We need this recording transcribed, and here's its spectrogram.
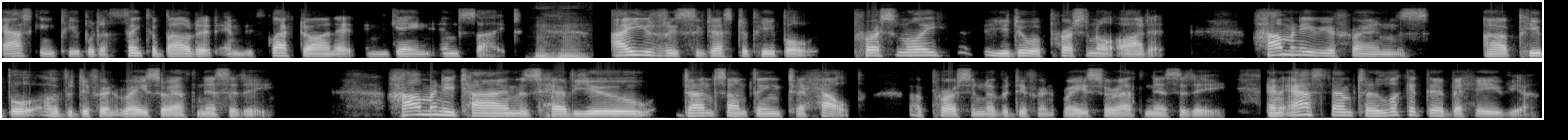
asking people to think about it and reflect on it and gain insight. Mm-hmm. I usually suggest to people personally, you do a personal audit. How many of your friends are people of a different race or ethnicity? How many times have you done something to help a person of a different race or ethnicity? And ask them to look at their behavior.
